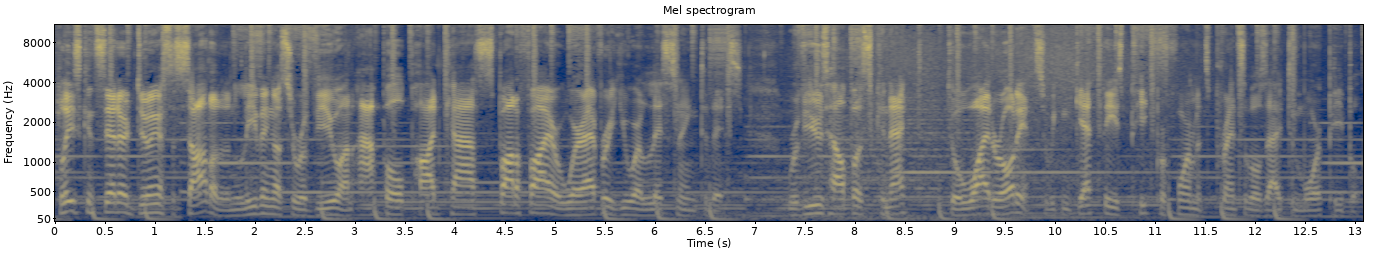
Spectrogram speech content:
please consider doing us a solid and leaving us a review on Apple Podcasts, Spotify, or wherever you are listening to this. Reviews help us connect to a wider audience so we can get these peak performance principles out to more people.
